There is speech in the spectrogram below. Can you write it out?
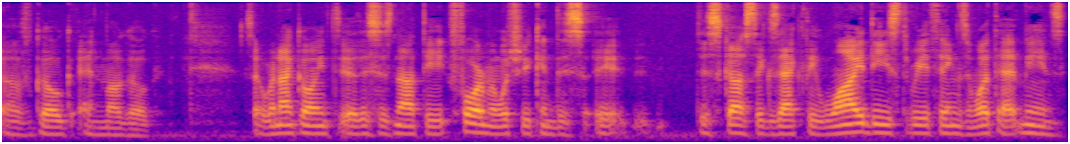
of Gog and Magog. So we're not going to, this is not the form in which we can dis, uh, discuss exactly why these three things and what that means.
